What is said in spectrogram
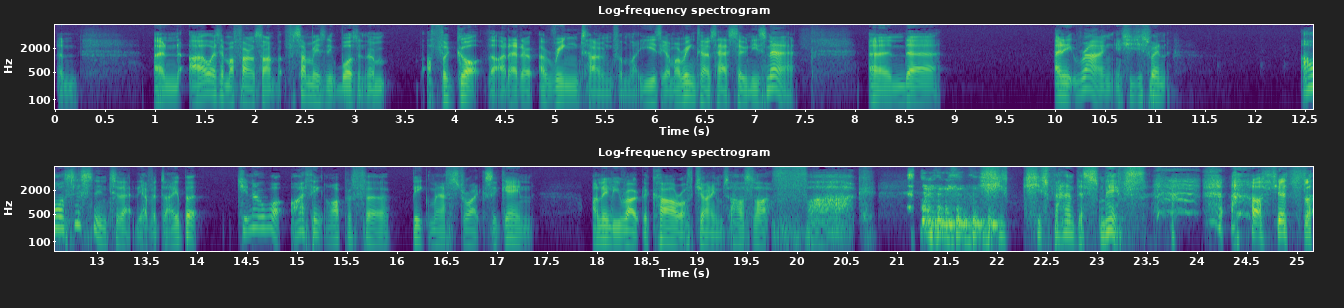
and and I always had my phone on silent, but for some reason it wasn't. And I forgot that I'd had a, a ringtone from like years ago. My ringtone's "How soon is now," and uh, and it rang, and she just went, "I was listening to that the other day, but do you know what? I think I prefer Bigmouth Strikes Again." I nearly wrote the car off, James. I was like, "Fuck." she's she's found the Smiths. I was just like,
